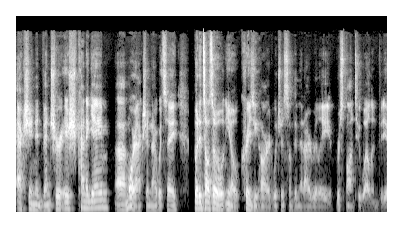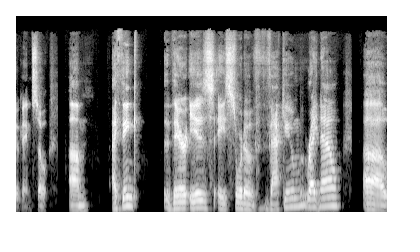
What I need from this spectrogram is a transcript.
action adventure ish kind of game. Uh, more action, I would say, but it's also you know crazy hard, which is something that I really respond to well in video games. So um, I think there is a sort of vacuum right now uh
